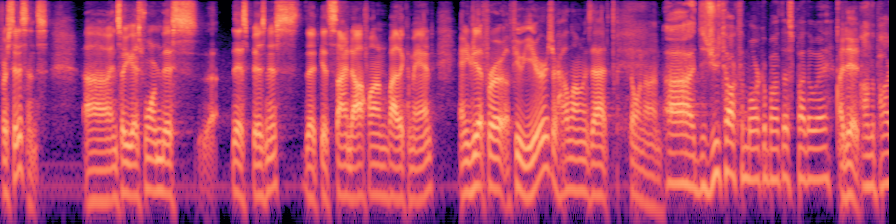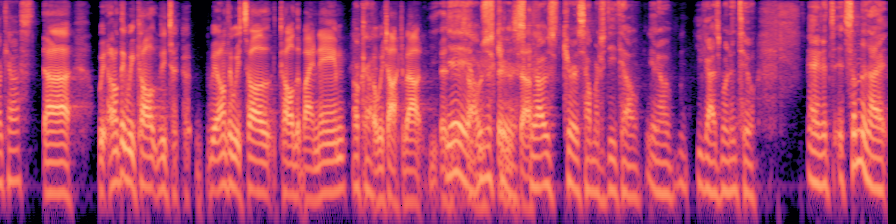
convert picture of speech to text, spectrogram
for citizens. Uh, and so you guys form this this business that gets signed off on by the command, and you do that for a few years, or how long is that going on? Uh, did you talk to Mark about this, by the way? I did. on the podcast. Uh, we, I don't think we called we took we, I don't think we saw, called it by name. Okay. But we talked about business, Yeah, yeah. I was just curious because. I was curious how much detail you know you guys went into, and it's it's something that I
